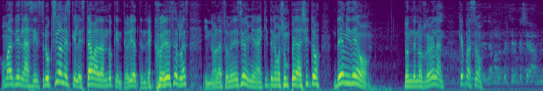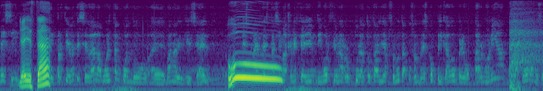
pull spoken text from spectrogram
o más bien las instrucciones que le estaba dando, que en teoría tendría que obedecerlas, y no las obedeció. Y miren, aquí tenemos un pedacito de video donde nos revelan qué pasó. y ahí está. Prácticamente se da la vuelta cuando eh, van a dirigirse a él. Uh. Estas imágenes que hay un divorcio, una ruptura total y absoluta, pues hombre, es complicado, pero armonía no se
